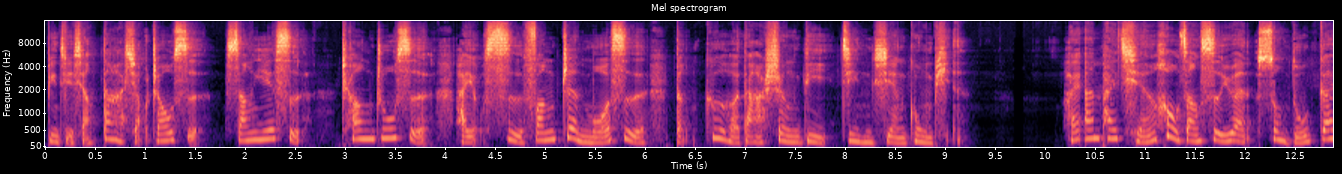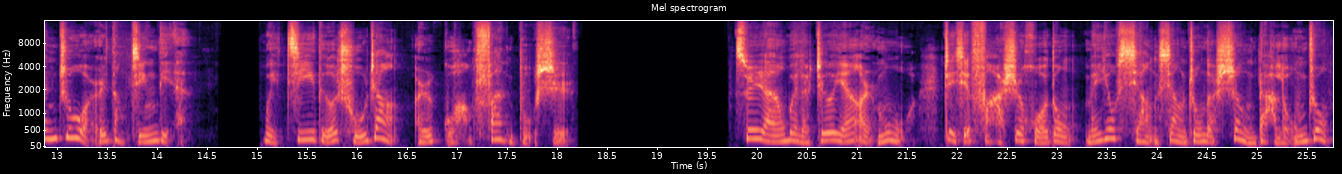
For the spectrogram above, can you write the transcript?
并且向大小昭寺、桑耶寺、昌珠寺，还有四方镇魔寺等各大圣地敬献贡品，还安排前后藏寺院诵读甘珠尔等经典，为积德除障而广泛布施。虽然为了遮掩耳目，这些法事活动没有想象中的盛大隆重，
